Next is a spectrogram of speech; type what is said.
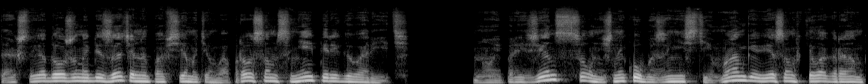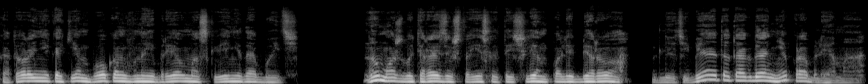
Так что я должен обязательно по всем этим вопросам с ней переговорить. Ну и презент с солнечной кубы занести, манго весом в килограмм, который никаким боком в ноябре в Москве не добыть. Ну, может быть, разве что если ты член политбюро, для тебя это тогда не проблема.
